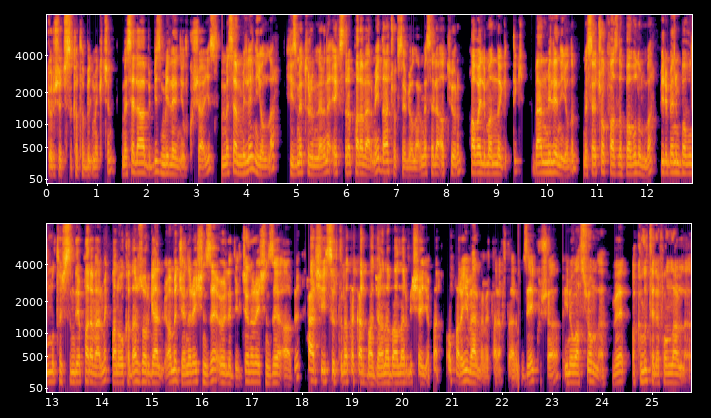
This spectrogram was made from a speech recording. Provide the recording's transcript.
görüş açısı katabilmek için. Mesela abi biz millennial kuşağıyız. Mesela millennial'lar hizmet ürünlerine ekstra para vermeyi daha çok seviyorlar. Mesela atıyorum havalimanına gittik. Ben millennial'ım. Mesela çok fazla bavulum var. Biri benim bavulumu taşısın diye para vermek bana o kadar zor gelmiyor. Ama Generation Z öyle değil. Generation Z abi her şeyi sırtına takar, bacağına bağlar bir şey yapar. O parayı vermeme taraftarı. Z kuşağı inovasyonla ve akıllı telefonlarla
